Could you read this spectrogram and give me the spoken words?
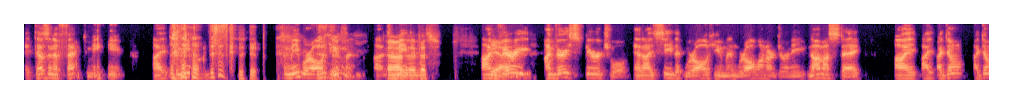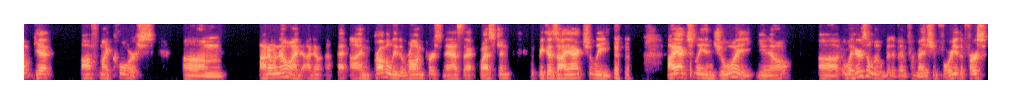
it doesn't affect me. I, to me, this is good to me, we're all This is good. human. Uh, to Uh, me, th- the- that's I'm yeah. very, I'm very spiritual, and I see that we're all human. We're all on our journey. Namaste. I, I, I don't, I don't get off my course. Um, I don't know. I, I don't. I, I'm probably the wrong person to ask that question because I actually, I actually enjoy. You know, uh, well, here's a little bit of information for you. The first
